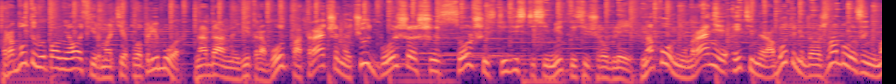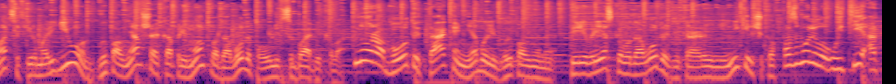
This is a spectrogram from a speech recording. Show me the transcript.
Работы выполняла фирма «Теплоприбор». На данный вид работ потрачено чуть больше 667 тысяч рублей. Напомним, ранее этими работами должна была заниматься фирма «Регион», выполнявшая капремонт водовода по улице Бабикова. Но работы так и не были выполнены. Переврезка водовода в микрорайоне Никельщиков позволила уйти от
